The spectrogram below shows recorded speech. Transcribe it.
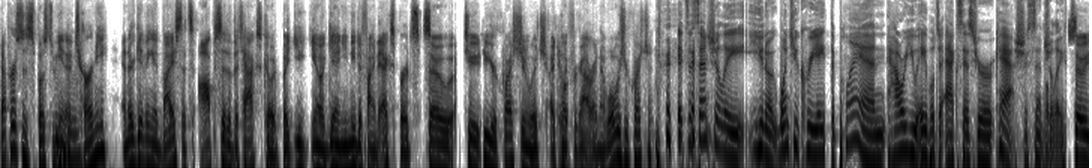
that person's supposed to be mm-hmm. an attorney and they're giving advice that's opposite of the tax code but you you know again you need to find experts. So to, to your question which i totally forgot right now what was your question? It's essentially you know once you create the plan how are you able to access your cash essentially? So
